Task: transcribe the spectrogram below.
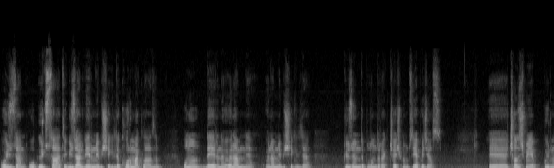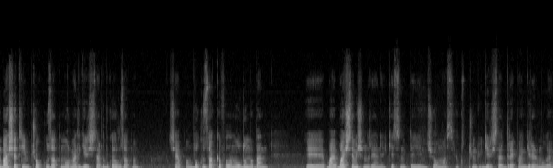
O yüzden o 3 saati güzel verimli bir şekilde korumak lazım. Onun değerini önemli önemli bir şekilde göz önünde bulundurarak çalışmamızı yapacağız. Ee, çalışmayı buyurun başlatayım. Çok uzattım. Normalde girişlerde bu kadar uzatmam. Şey yapmam. 9 dakika falan oldu mu ben ba- başlamışımdır yani kesinlikle yeni şey olmaz. Yok çünkü girişler direkt ben girerim olaya.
